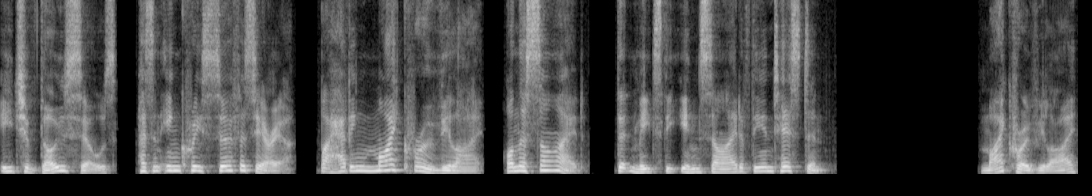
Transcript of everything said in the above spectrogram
Each of those cells has an increased surface area by having microvilli on the side that meets the inside of the intestine. Microvilli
